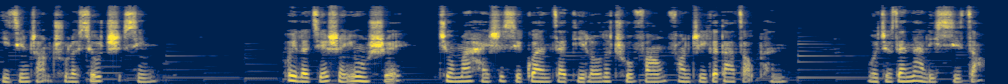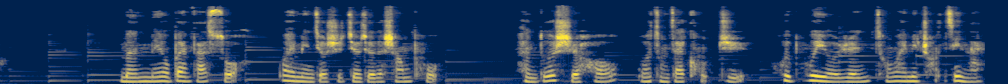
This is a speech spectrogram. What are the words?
已经长出了羞耻心。为了节省用水，舅妈还是习惯在底楼的厨房放置一个大澡盆，我就在那里洗澡。门没有办法锁，外面就是舅舅的商铺。很多时候，我总在恐惧，会不会有人从外面闯进来？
